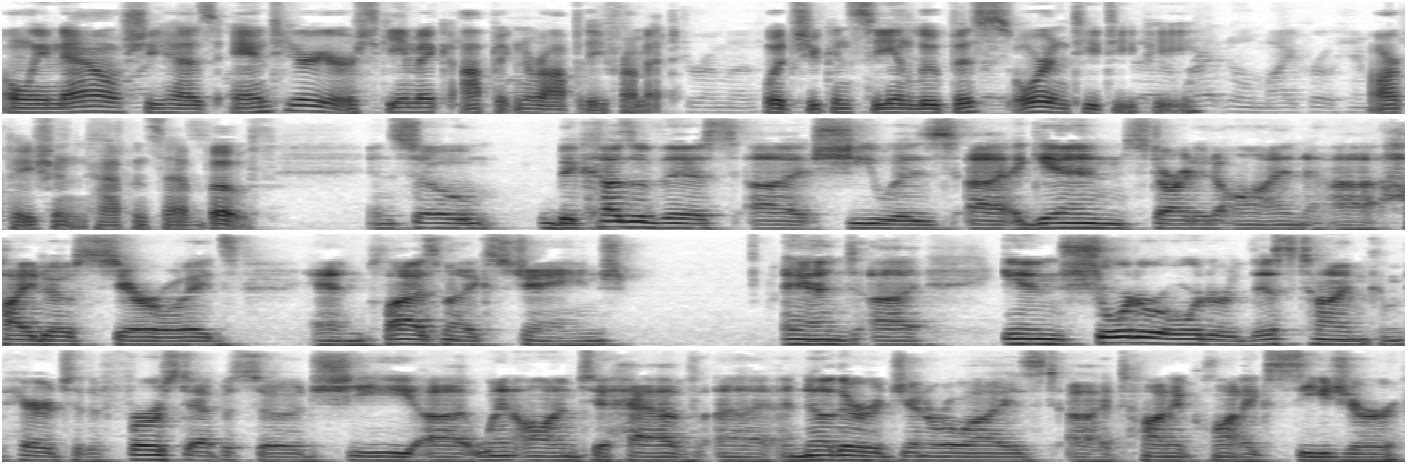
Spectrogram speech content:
Only now she has anterior ischemic optic neuropathy from it, which you can see in lupus or in TTP. Our patient happens to have both. And so, because of this, uh, she was uh, again started on uh, high dose steroids and plasma exchange. And uh, in shorter order this time compared to the first episode, she uh, went on to have uh, another generalized tonic clonic seizure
